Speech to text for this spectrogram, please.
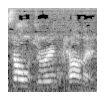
soldier incoming.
